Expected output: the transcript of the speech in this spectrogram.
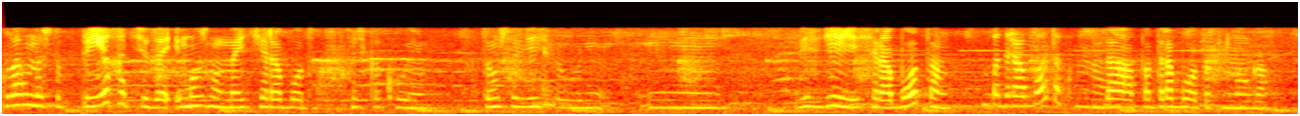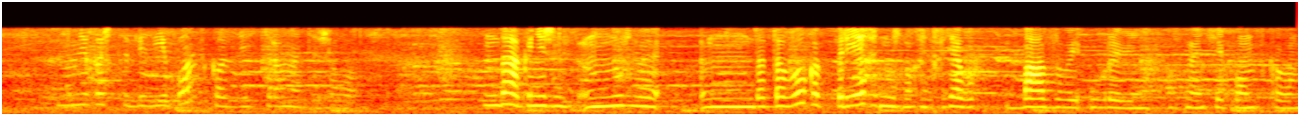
Главное, чтобы приехать сюда и можно найти работу, хоть какую. Потому что здесь как бы везде есть работа, Подработок много. да, подработок много. Но мне кажется, без японского здесь все равно тяжело. Ну да, конечно, нужно до того, как приехать, нужно хотя бы базовый уровень знать японского.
